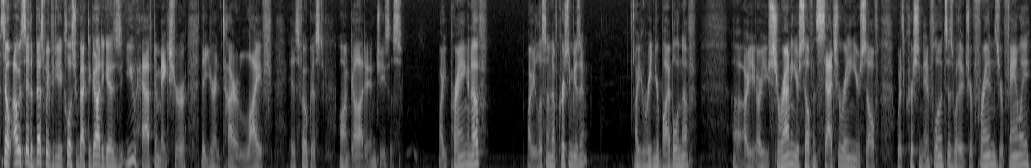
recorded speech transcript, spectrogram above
So I would say the best way for you to get closer back to God again is you have to make sure that your entire life is focused on God and Jesus. Are you praying enough? Are you listening enough Christian music? Are you reading your Bible enough? Uh, are you are you surrounding yourself and saturating yourself with Christian influences, whether it's your friends, your family,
